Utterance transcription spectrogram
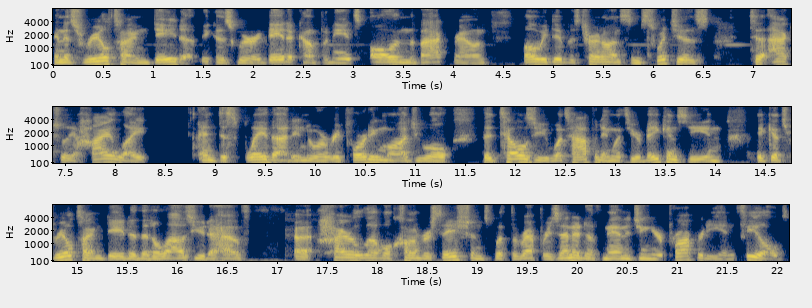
And it's real-time data because we're a data company. It's all in the background. All we did was turn on some switches to actually highlight and display that into a reporting module that tells you what's happening with your vacancy. And it gets real-time data that allows you to have uh, higher level conversations with the representative managing your property in fields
